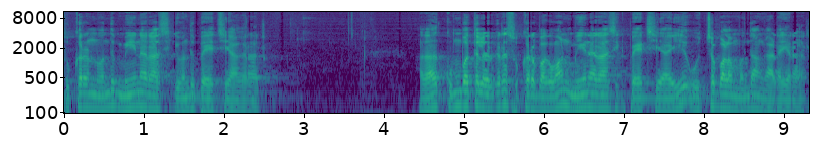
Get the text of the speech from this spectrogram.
சுக்கரன் வந்து மீன ராசிக்கு வந்து பயிற்சி ஆகிறார் அதாவது கும்பத்தில் இருக்கிற சுக்கர பகவான் மீன ராசிக்கு பயிற்சியாகி உச்சபலம் வந்து அங்கே அடைகிறார்.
